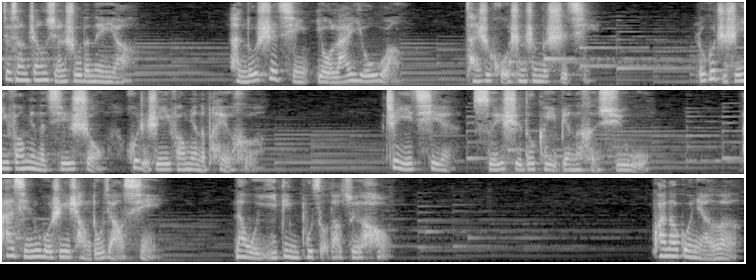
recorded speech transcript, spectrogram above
就像张悬说的那样，很多事情有来有往，才是活生生的事情。如果只是一方面的接受，或者是一方面的配合。这一切随时都可以变得很虚无。爱情如果是一场独角戏，那我一定不走到最后。快到过年了，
